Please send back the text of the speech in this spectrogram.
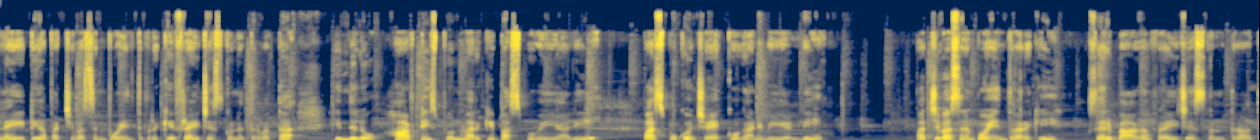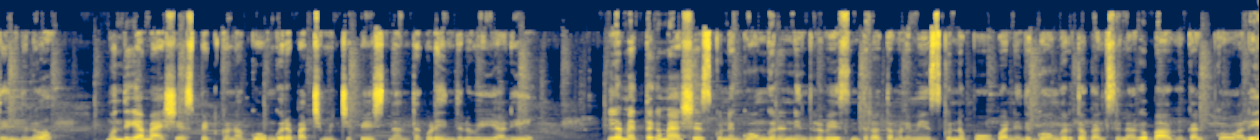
లైట్గా పచ్చివాసన పోయేంత వరకు ఫ్రై చేసుకున్న తర్వాత ఇందులో హాఫ్ టీ స్పూన్ వరకు పసుపు వేయాలి. పసుపు కొంచెం ఎక్కువగానే వేయండి. పచ్చివాసన పోయేంత వరకు ఒకసారి బాగా ఫ్రై చేసుకున్న తర్వాత ఇందులో ముందుగా మ్యాష్ చేసి పెట్టుకున్న గోంగూర పచ్చిమిర్చి పేస్ట్ని అంతా కూడా ఇందులో వేయాలి. ఇలా మెత్తగా మ్యాష్ చేసుకున్న గోంగూరని ఇందులో వేసిన తర్వాత మనం వేసుకున్న పోపు అనేది గోంగూరతో కలిసేలాగా బాగా కలుపుకోవాలి.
